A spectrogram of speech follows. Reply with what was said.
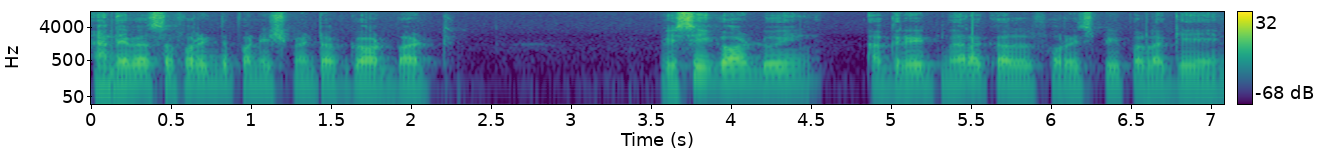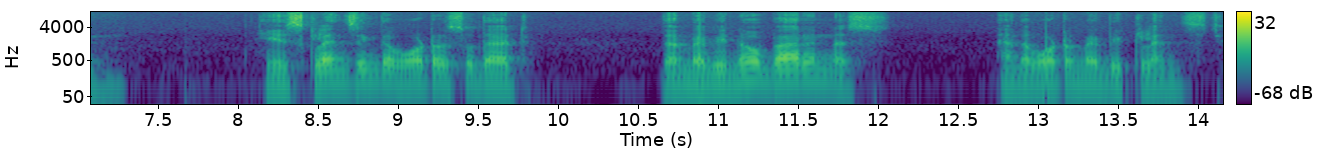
and they were suffering the punishment of God. But we see God doing a great miracle for His people again. He is cleansing the water so that there may be no barrenness and the water may be cleansed.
